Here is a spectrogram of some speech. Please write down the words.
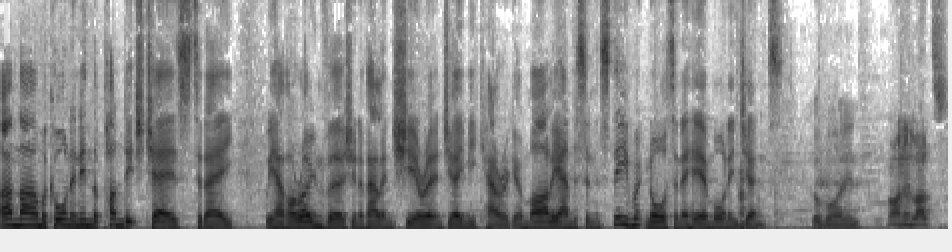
I'm Niall McCorn, and in the pundits' chairs today, we have our own version of Alan Shearer and Jamie Carragher. Marley Anderson and Steve McNaughton are here. Morning, gents. Good morning. Morning, lads.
